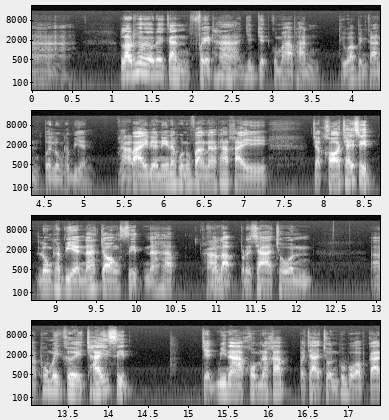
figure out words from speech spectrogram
อ่าเราเที่ยวด้วยกันเฟส5 27 กุมภาพันธ์ ถือว่าเป็นการเปิดลงทะเบียนนะครับปลายเดือนนี้นะคุณผู้ฟังนะ ถ้าใครจะขอใช้สิทธิ์ลงทะเบียนนะจองสิทธิ์นะครับครับสำหรับประชาชนอ่าผู้ไม่เคยใช้สิทธิ์ 7 มีนาคมนะครับ ประชาชนผู้ประกอบการ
